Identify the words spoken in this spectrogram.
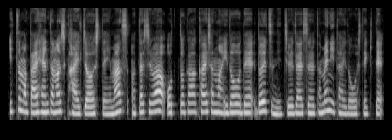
いつも大変楽しく拝聴しています。私は夫が会社の移動でドイツに駐在するために帯同をしてきて、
